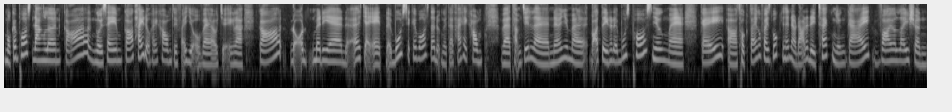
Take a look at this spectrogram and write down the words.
một cái post đăng lên có người xem có thấy được hay không thì phải dựa vào chuyện là có độ media để chạy ad để boost cho cái post đó được người ta thấy hay không. Và thậm chí là nếu như mà bỏ tiền ra để boost post nhưng mà cái uh, thuật toán của Facebook như thế nào đó đã detect những cái violation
